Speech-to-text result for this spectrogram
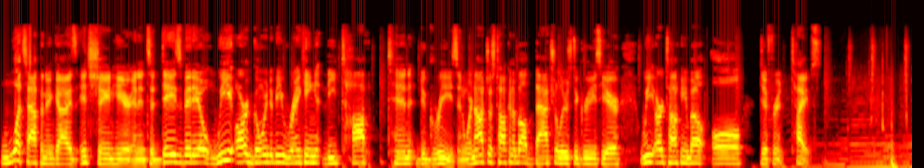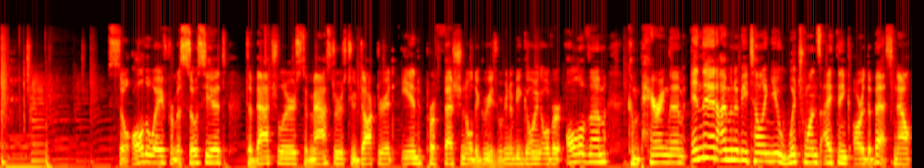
What's happening guys? It's Shane here and in today's video we are going to be ranking the top 10 degrees and we're not just talking about bachelor's degrees here, we are talking about all different types. So all the way from associate to bachelor's, to master's, to doctorate, and professional degrees. We're gonna be going over all of them, comparing them, and then I'm gonna be telling you which ones I think are the best. Now,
